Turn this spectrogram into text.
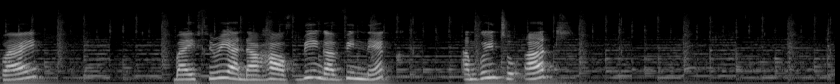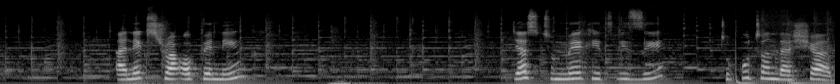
By by three and a half being a v-neck I'm going to add an extra opening just to make it easy to put on the shirt.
